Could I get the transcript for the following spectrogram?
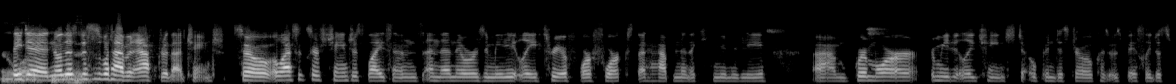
They did, no, this, this is what happened after that change. So Elasticsearch changed its license, and then there was immediately three or four forks that happened in the community. Um, Grimoire immediately changed to open distro, because it was basically just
